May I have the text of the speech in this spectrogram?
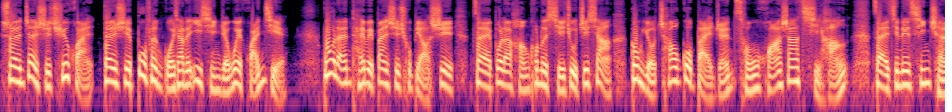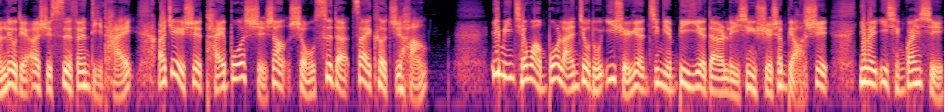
虽然暂时趋缓，但是部分国家的疫情仍未缓解。波兰台北办事处表示，在波兰航空的协助之下，共有超过百人从华沙起航，在今天清晨六点二十四分抵台，而这也是台波史上首次的载客直航。一名前往波兰就读医学院、今年毕业的李姓学生表示，因为疫情关系，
